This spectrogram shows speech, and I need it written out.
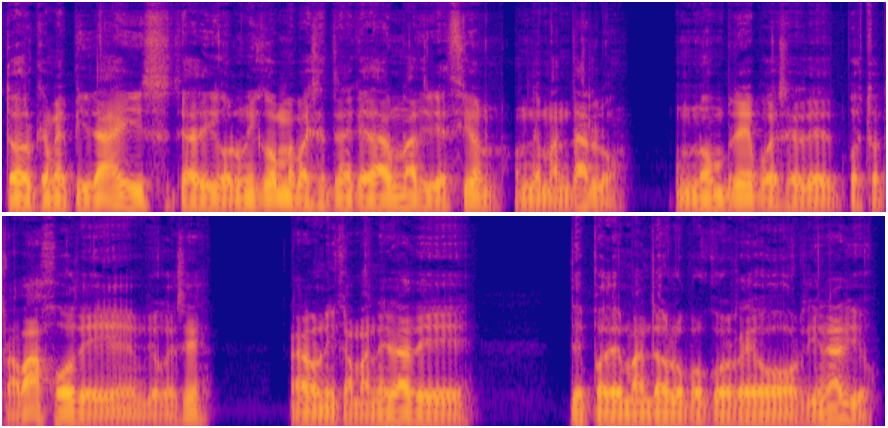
todo el que me pidáis, ya digo, lo único me vais a tener que dar una dirección donde mandarlo. Un nombre puede ser de vuestro trabajo, de yo qué sé. la única manera de, poder mandarlo por correo ordinario.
